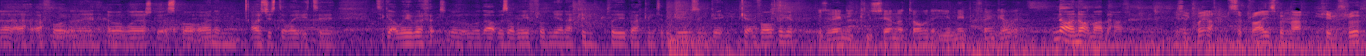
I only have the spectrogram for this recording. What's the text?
uh, I, I thought uh, our lawyers got a spot on, and I was just delighted to, to get away with it. So that was away from me, and I can play back into the games and get, get involved again. Was there any concern at all that you may be found guilty? No, not on my behalf. Was it quite a surprise when that came through?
